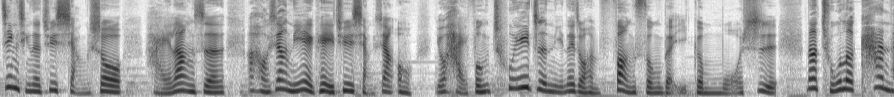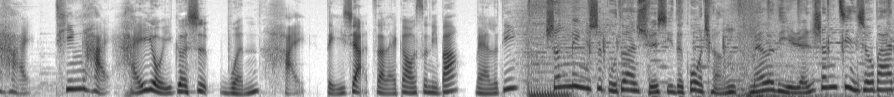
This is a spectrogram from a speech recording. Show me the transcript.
尽情的去享受海浪声啊，好像你也可以去想象哦，有海风吹着你那种很放松的一个模式。那除了看海。听海，还有一个是文海。等一下再来告诉你吧。Melody，生命是不断学习的过程。Melody 人生进修班，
